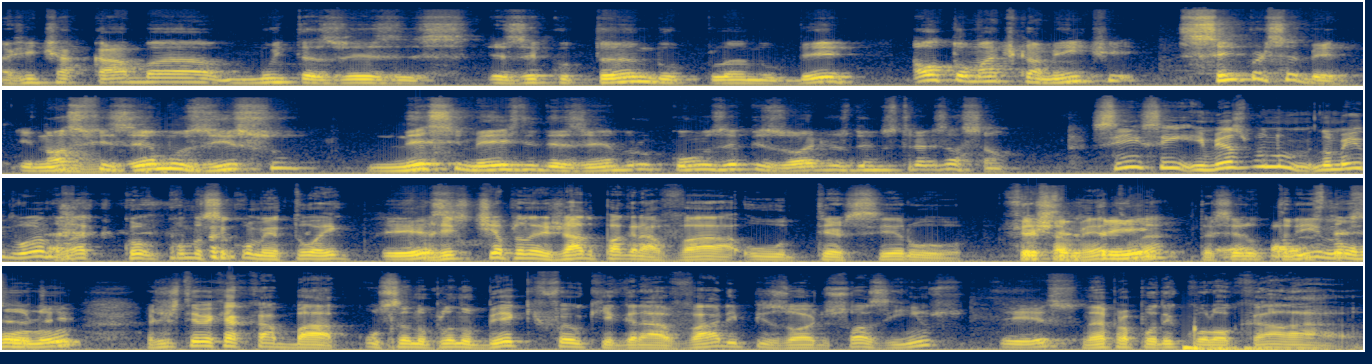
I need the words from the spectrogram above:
a gente acaba muitas vezes executando o plano B automaticamente sem perceber. E nós uhum. fizemos isso nesse mês de dezembro com os episódios do Industrialização. Sim, sim, e mesmo no, no meio do ano, né? Como você comentou aí, a gente tinha planejado para gravar o terceiro fechamento, terceiro tri, né? Terceiro é, tri, não terceiro rolou. Tri. A gente teve que acabar usando o plano B, que foi o que? Gravar episódios sozinhos. Isso. Né? Para poder colocar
